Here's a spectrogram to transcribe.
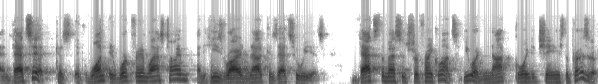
and that's it because it it worked for him last time and he's riding out because that's who he is that's the message for frank luntz you are not going to change the president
